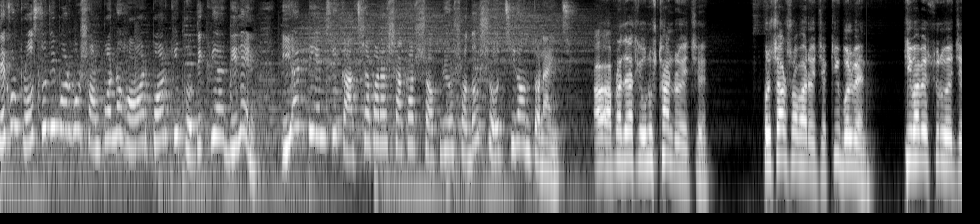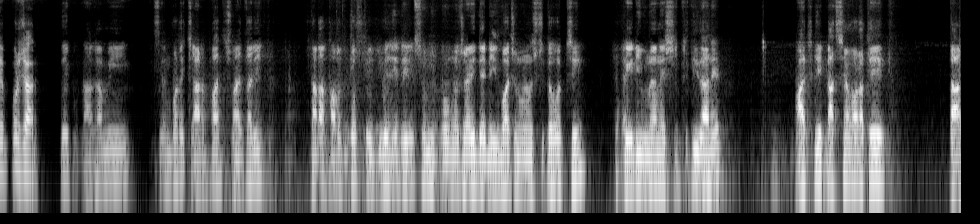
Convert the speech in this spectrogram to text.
দেখুন প্রস্তুতি পর্ব সম্পন্ন হওয়ার পর কি প্রতিক্রিয়া দিলেন ইআরটিএমসি কাঁচরাপাড়া শাখার সক্রিয় সদস্য চিরন্তন আইচ? আপনাদের আজকে অনুষ্ঠান রয়েছে প্রচার সভা রয়েছে কি বলবেন? কীভাবে শুরু হয়েছে প্রচার? দেখুন আগামী ডিসেম্বরের চার পাঁচ ছয় তারিখ সারা ভারতবর্ষ জুড়ে যে রেল শ্রমিক কর্মচারীদের নির্বাচন অনুষ্ঠিত হচ্ছে ট্রেড ইউনিয়নের স্বীকৃতি দানের আজকে কাছড়াপাড়াতে তার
